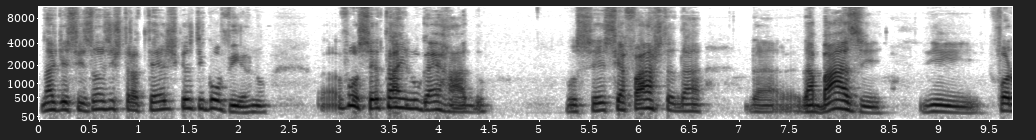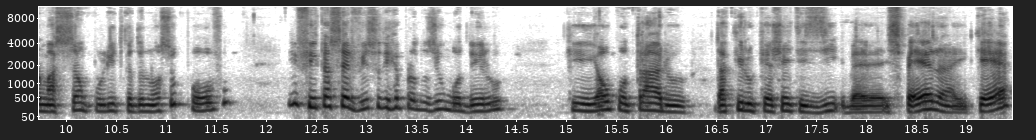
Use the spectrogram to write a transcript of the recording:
nas decisões estratégicas de governo, você está em lugar errado. Você se afasta da, da, da base de formação política do nosso povo e fica a serviço de reproduzir um modelo que, ao contrário daquilo que a gente é, espera e quer,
